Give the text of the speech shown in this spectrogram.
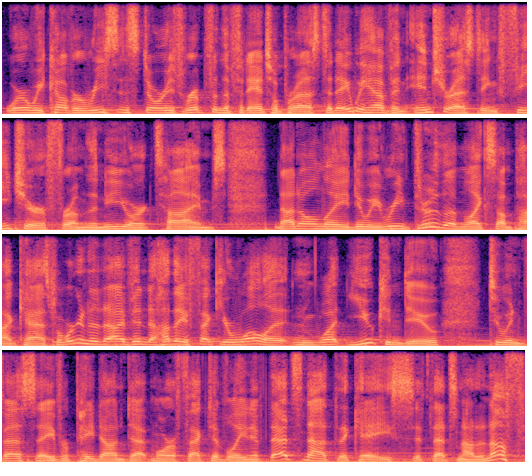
where we cover recent stories ripped from the financial press. Today we have an interesting feature from the New York Times. Not only do we read through them like some podcasts, but we're going to dive into how they affect your wallet and what you can do to invest, save, or pay down debt more effectively. And if that's not the case, if that's not enough,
